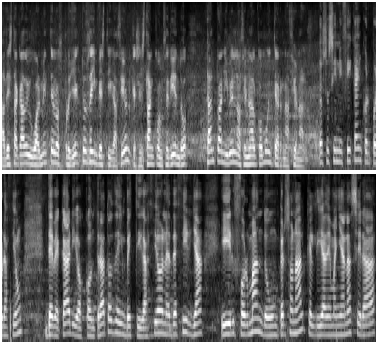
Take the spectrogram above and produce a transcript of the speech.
ha destacado igualmente los proyectos de investigación que se están concediendo tanto a nivel nacional como internacional. Eso significa incorporación de becarios, contratos de investigación, es decir, ya ir formando un personal que el día de mañana será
